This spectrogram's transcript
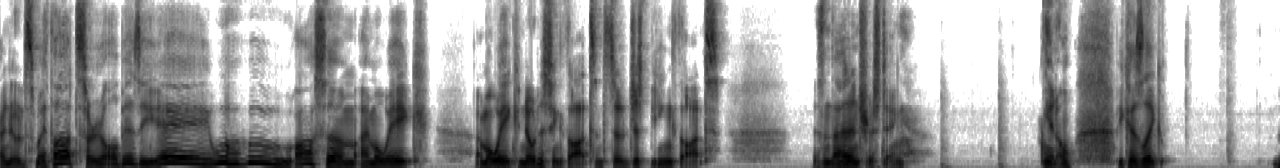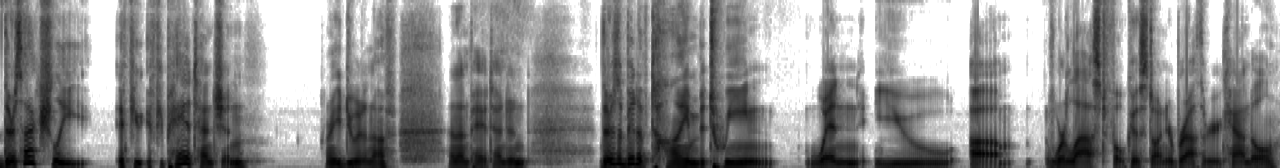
I noticed my thoughts are all busy. Hey, woohoo, awesome. I'm awake. I'm awake noticing thoughts instead of just being thoughts. Isn't that interesting? You know, because like there's actually if you if you pay attention or you do it enough and then pay attention, there's a bit of time between when you um, were last focused on your breath or your candle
